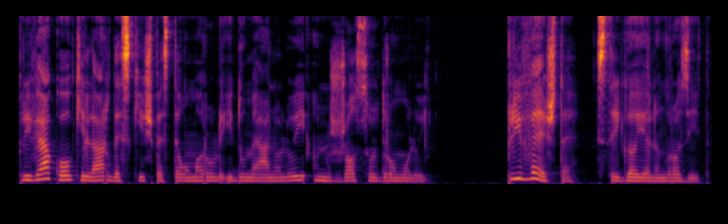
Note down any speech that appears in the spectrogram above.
Privea cu ochii larg deschiși peste umărul idumeanului în josul drumului. Privește!" strigă el îngrozit.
